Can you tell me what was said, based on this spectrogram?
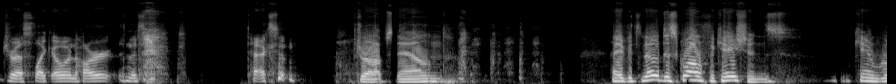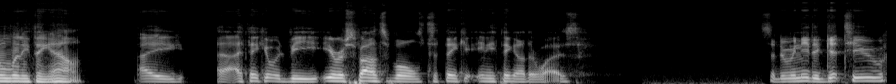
dressed like Owen Hart and attacks him. drops down. hey, if it's no disqualifications, can't rule anything out. I I think it would be irresponsible to think anything otherwise. So do we need to get to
